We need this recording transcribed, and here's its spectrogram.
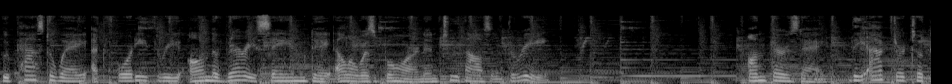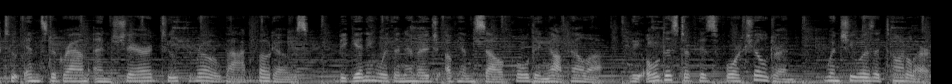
who passed away at 43 on the very same day Ella was born in 2003. On Thursday, the actor took to Instagram and shared two throwback photos, beginning with an image of himself holding up Ella, the oldest of his four children, when she was a toddler.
